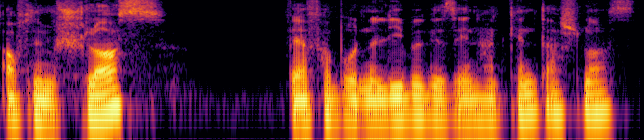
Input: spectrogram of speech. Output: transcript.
auf einem Schloss. Wer verbotene Liebe gesehen hat, kennt das Schloss.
